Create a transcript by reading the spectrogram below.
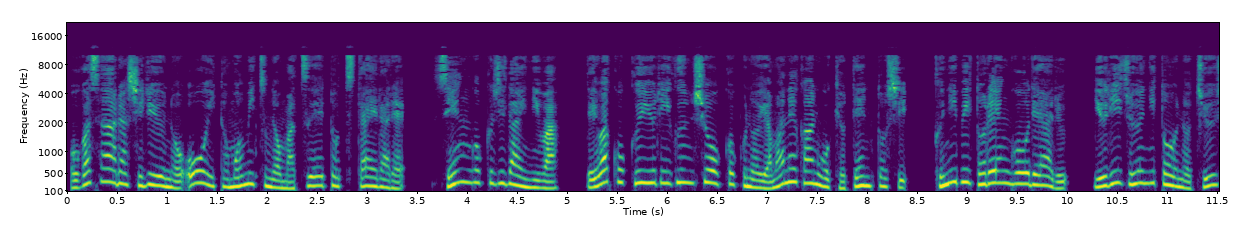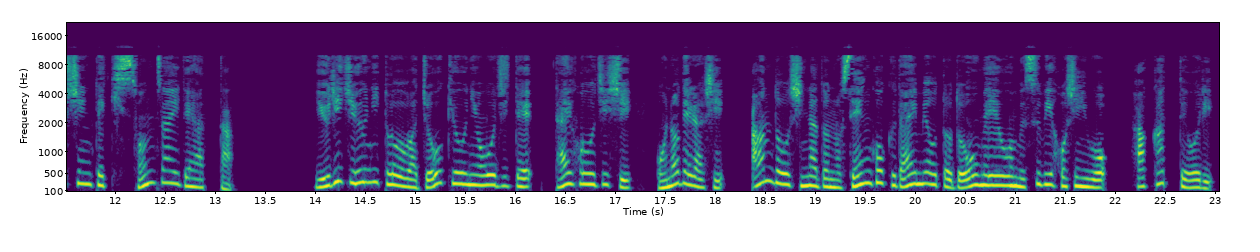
小笠原支流の大井友光の末裔と伝えられ、戦国時代には、出羽国由里郡小国の山根間を拠点とし、国人連合である、由里十二島の中心的存在であった。由里十二島は状況に応じて、大宝寺市、小野寺市、安藤市などの戦国大名と同盟を結び保身を図っており、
